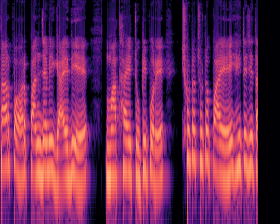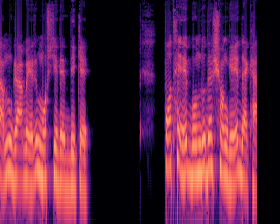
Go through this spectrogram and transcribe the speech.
তারপর পাঞ্জাবি গায়ে দিয়ে মাথায় টুপি পরে ছোট ছোট পায়ে হেঁটে যেতাম গ্রামের মসজিদের দিকে। পথে বন্ধুদের সঙ্গে দেখা,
